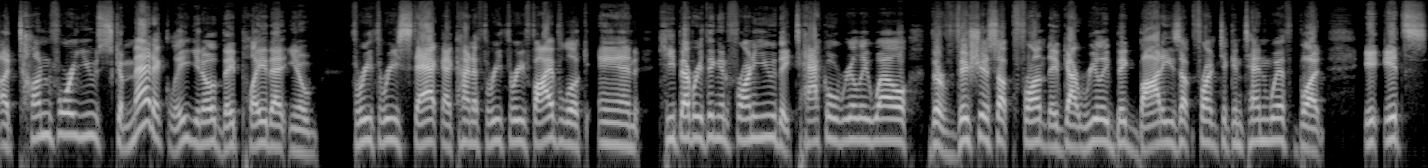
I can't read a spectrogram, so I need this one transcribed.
a ton for you schematically. You know, they play that, you know, 3 3 stack, that kind of 3 3 5 look, and keep everything in front of you. They tackle really well. They're vicious up front. They've got really big bodies up front to contend with, but it, it's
